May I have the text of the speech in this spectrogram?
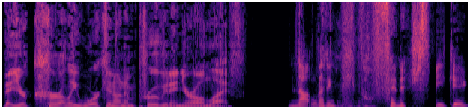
that you're currently working on improving in your own life? Not letting people finish speaking.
